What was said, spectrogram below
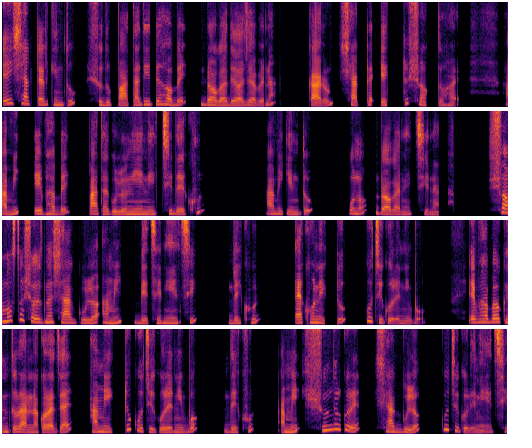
এই শাকটার কিন্তু শুধু পাতা দিতে হবে, ডগা দেওয়া যাবে না, কারণ শাকটা একটু শক্ত হয়। আমি এভাবে পাতাগুলো নিয়ে নিচ্ছি দেখুন। আমি কিন্তু কোনো ডগা নিচ্ছি না। সমস্ত সজনা শাকগুলো আমি বেছে নিয়েছি। দেখুন, এখন একটু কুচি করে নিব। এভাবেও কিন্তু রান্না করা যায়। আমি একটু কুচি করে নিব। দেখুন, আমি সুন্দর করে শাকগুলো কুচি করে নিয়েছি।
